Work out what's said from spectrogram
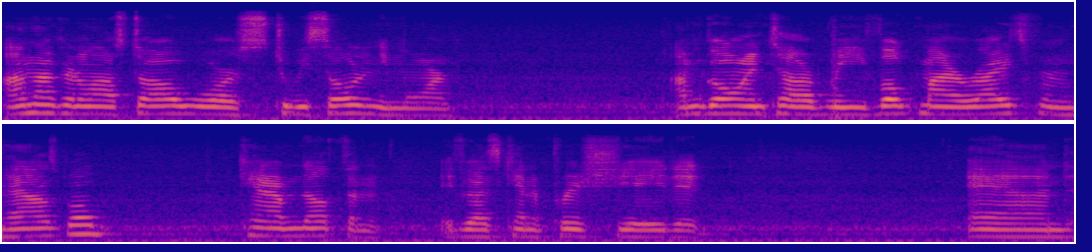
I'm not going to allow Star Wars to be sold anymore. I'm going to revoke my rights from Hasbro. Can't have nothing if you guys can't appreciate it. And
